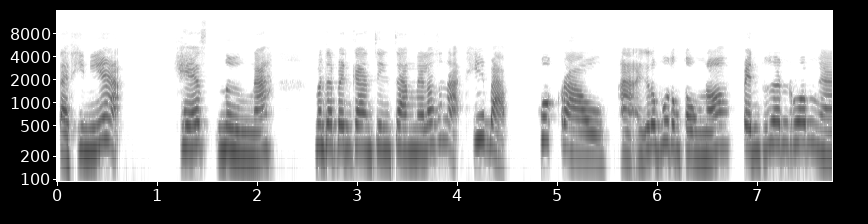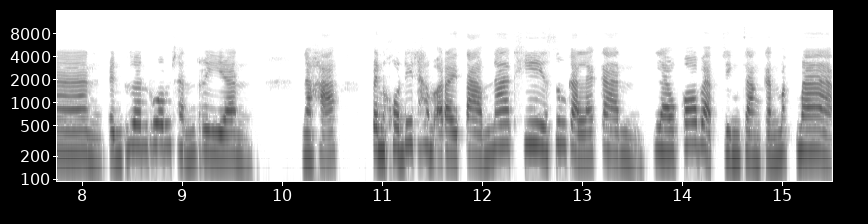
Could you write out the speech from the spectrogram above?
แต่ทีเนี้ย เคสหนึ่งนะ มันจะเป็นการจริงจังในลักษณะที่แบบพวกเรา อะอันนี้ก็ต้องพูดตรงๆเนาะเป็นเพื่อนร่วมงาน เป็นเพื่อนร่วมชั้นเรียนนะคะ เป็นคนที่ทำอะไรตามหน้าที่ซึ่งกันและกัน แล้วก็แบบจริงจังกันมาก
